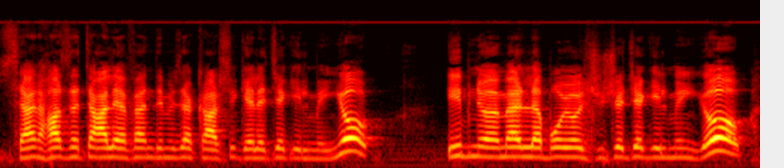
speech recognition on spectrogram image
sen Hz. Ali Efendimiz'e karşı gelecek ilmin yok. İbni Ömer'le boy ölçüşecek ilmin yok.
